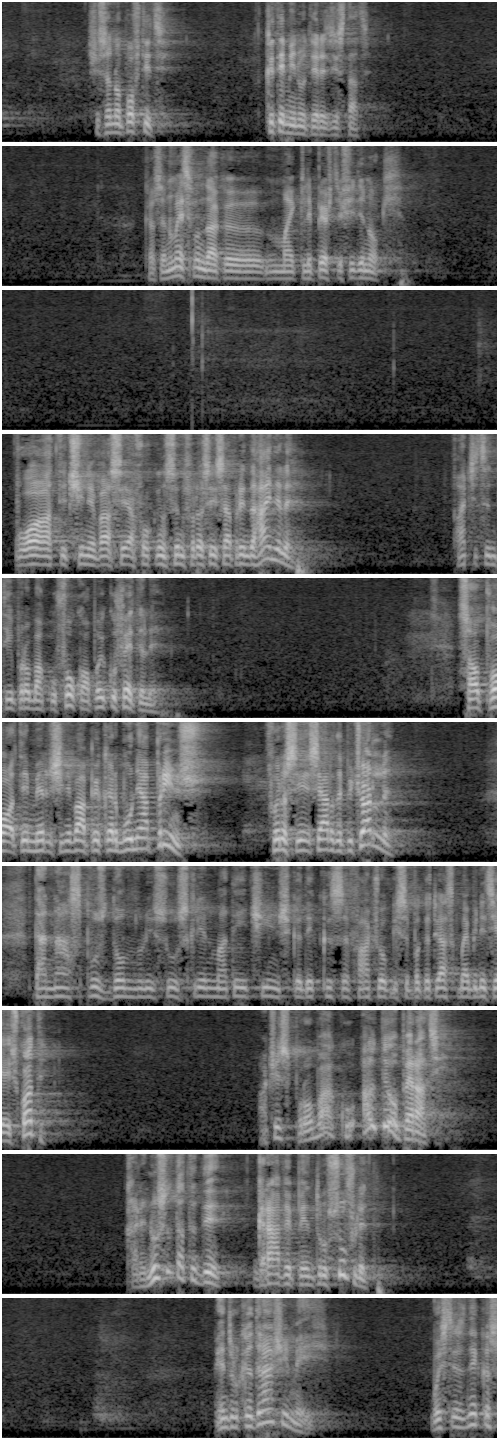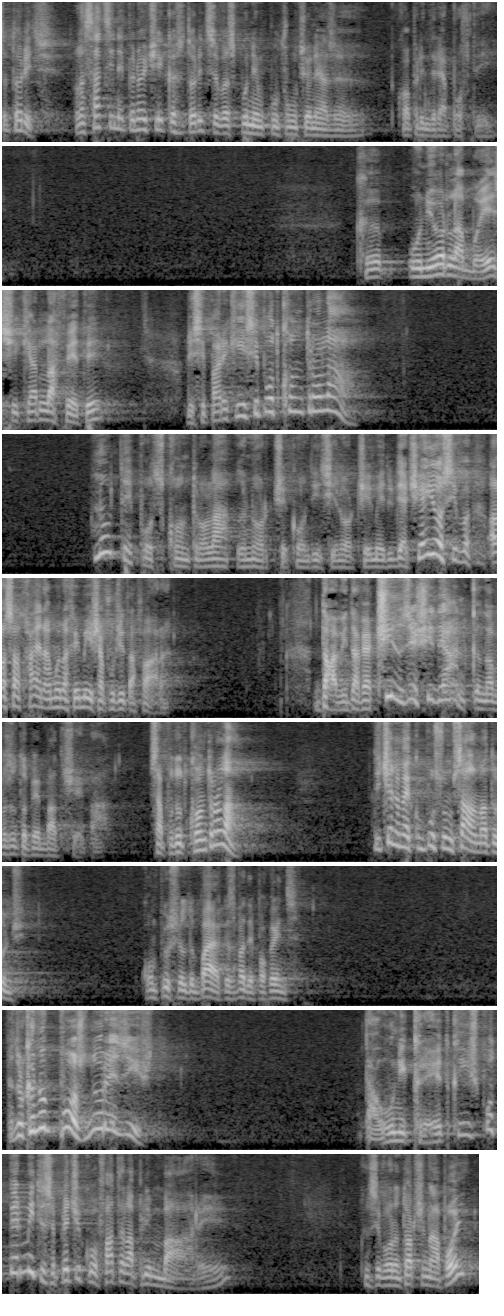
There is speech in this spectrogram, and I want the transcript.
și să nu poftiți. Câte minute rezistați? Ca să nu mai spun dacă mai clipește și din ochi. Poate cineva să ia foc în sân fără să-i se aprindă hainele? Faceți întâi proba cu focul, apoi cu fetele. Sau poate merge cineva pe cărbune aprinși, fără să se ardă picioarele? Dar n-a spus Domnul Iisus, scrie în Matei 5, că decât să faci ochii să păcătuiască, mai bine ți-ai scoate. Faceți proba cu alte operații, care nu sunt atât de grave pentru suflet. Pentru că, dragii mei, voi sunteți necăsătoriți. Lăsați-ne pe noi cei căsătoriți să vă spunem cum funcționează cu aprinderea poftei. că uneori la băieți și chiar la fete, li se pare că ei se pot controla. Nu te poți controla în orice condiții, în orice mediu. De aceea Iosif a lăsat haina în mâna femeii și a fugit afară. David avea 50 de ani când a văzut-o pe Batșeba. S-a putut controla. De ce n-a mai compus un psalm atunci? Compus el după aia câțiva de pocăință. Pentru că nu poți, nu reziști. Dar unii cred că își pot permite să plece cu o fată la plimbare, când se vor întoarce înapoi,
